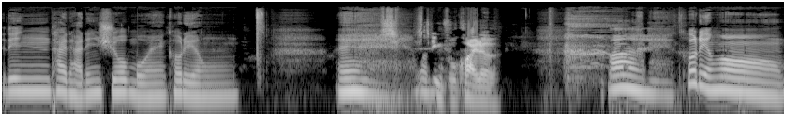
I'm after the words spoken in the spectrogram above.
恁太太、恁小妹可能，哎，幸福快乐，哎，可能哦，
